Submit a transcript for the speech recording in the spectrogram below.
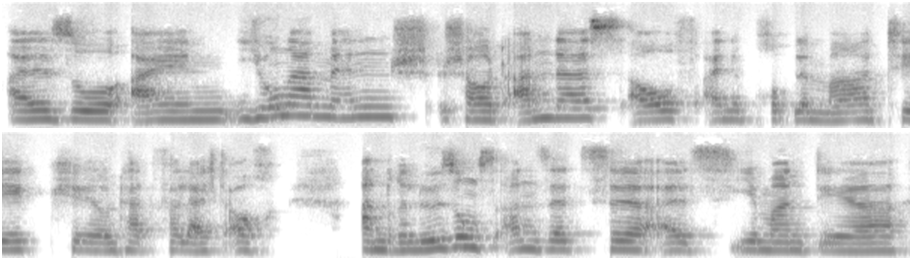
Also ein junger Mensch schaut anders auf eine Problematik äh, und hat vielleicht auch andere Lösungsansätze als jemand, der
